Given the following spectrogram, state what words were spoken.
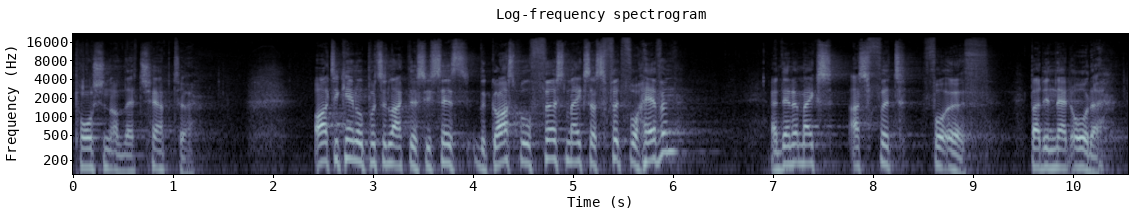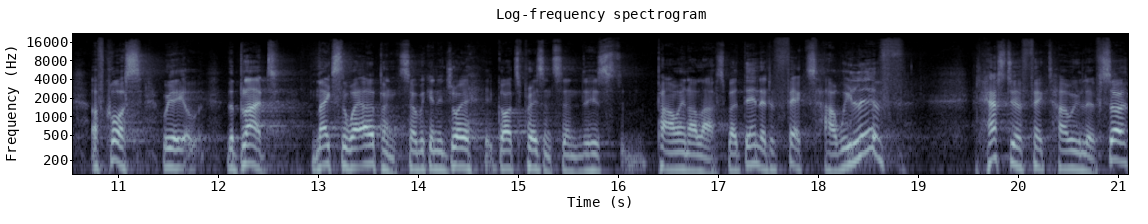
portion of that chapter. R.T. Kendall puts it like this He says, The gospel first makes us fit for heaven and then it makes us fit for earth, but in that order. Of course, we, the blood makes the way open so we can enjoy God's presence and His power in our lives, but then it affects how we live. It has to affect how we live. So,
